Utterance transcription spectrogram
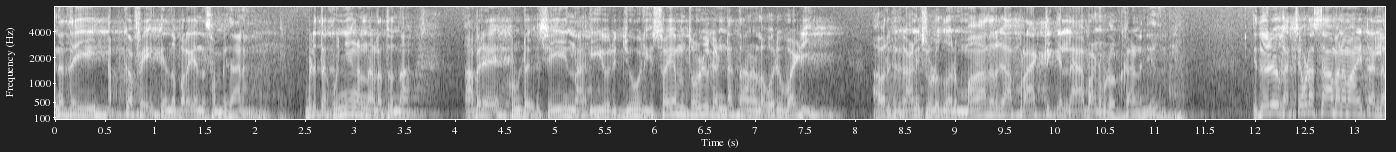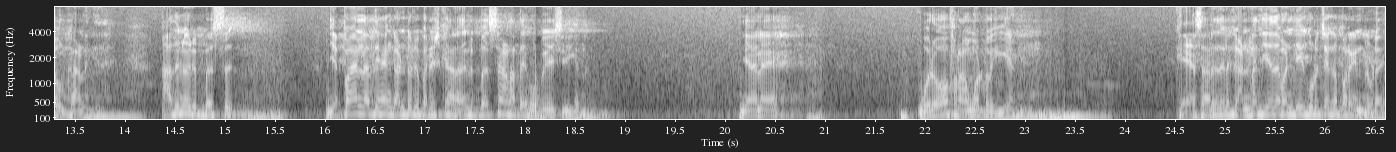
ഇന്നത്തെ ഈ അപ് കഫേ എന്ന് പറയുന്ന സംവിധാനം. ഇവിടുത്തെ കുഞ്ഞുങ്ങൾ നടത്തുന്ന അവരെ കൊണ്ട് ചെയ്യുന്ന ഈ ഒരു ജോലി സ്വയം തൊഴിൽ കണ്ടെത്താനുള്ള ഒരു വഴി അവർക്ക് കാണിച്ചു കൊടുക്കുന്ന ഒരു മാതൃകാ പ്രാക്ടിക്കൽ ലാബാണ് ഇവിടെ ഉദ്ഘാടനം ചെയ്തത്. ഇതൊരു കച്ചവട സ്ഥാപനമായിട്ടല്ല ഉദ്ഘാടനം ചെയ്തത്. അതിനൊരു ബസ് ജപ്പാനിൽ അദ്ദേഹം കണ്ടൊരു പരിഷ്കാരം അതിന് ബസ്സാണ് അദ്ദേഹം ഉപയോഗിച്ചിരിക്കുന്നത്. ഞാൻ ഒരു ഓഫർ അങ്ങോട്ട് വയ്ക്കുകയാണ്. K S R T condemn ചെയ്ത വണ്ടിയെക്കുറിച്ചൊക്കെ പറയുന്നുണ്ട് ഇവിടെ.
